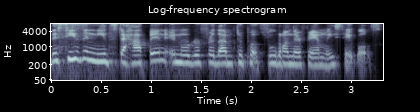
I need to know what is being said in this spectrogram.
the season needs to happen in order for them to put food on their families tables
